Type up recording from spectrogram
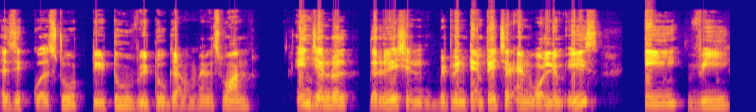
is equals to T2 V2 gamma minus 1. In general, the relation between temperature and volume is TV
